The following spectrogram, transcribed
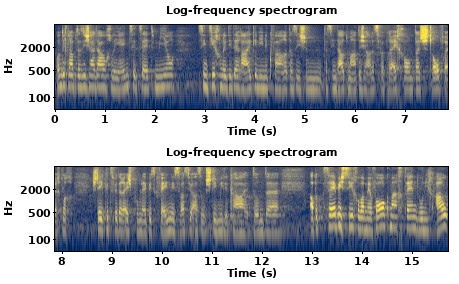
Und ich glaube, das ist halt auch ein bisschen NZZ. Wir sind sicher nicht in den Reigen hineingefahren. Das, ist ein, das sind automatisch alles Verbrecher und das ist strafrechtlich stecken sie für den Rest des Lebens ins Gefängnis, was ja auch so Stimmungen hatte. Und, äh, aber selber ist sicher, was wir vorgemacht haben, wo ich auch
